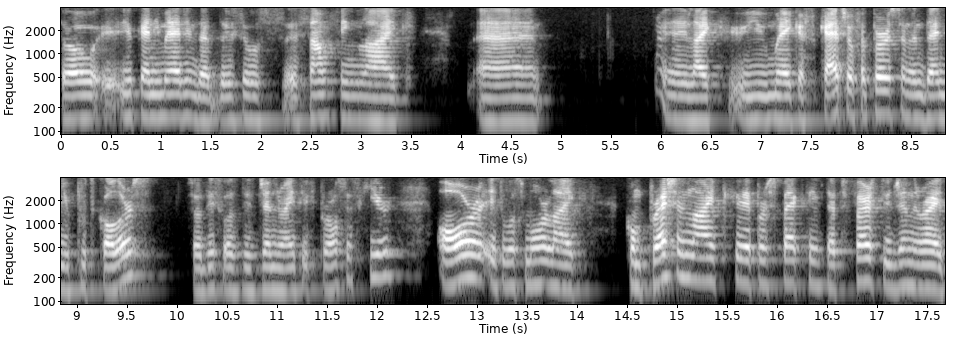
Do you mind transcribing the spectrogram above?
So you can imagine that this was uh, something like uh, uh, like you make a sketch of a person and then you put colors. So this was this generative process here. Or it was more like compression-like uh, perspective that first you generate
